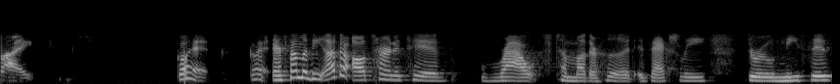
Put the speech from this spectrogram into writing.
right. Go ahead. Go ahead. And some of the other alternative routes to motherhood is actually through nieces,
